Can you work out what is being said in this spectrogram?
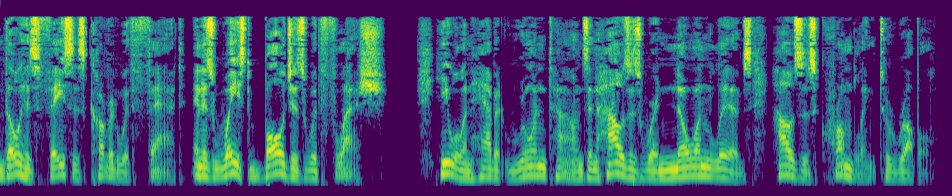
Though his face is covered with fat and his waist bulges with flesh he will inhabit ruined towns and houses where no one lives houses crumbling to rubble.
